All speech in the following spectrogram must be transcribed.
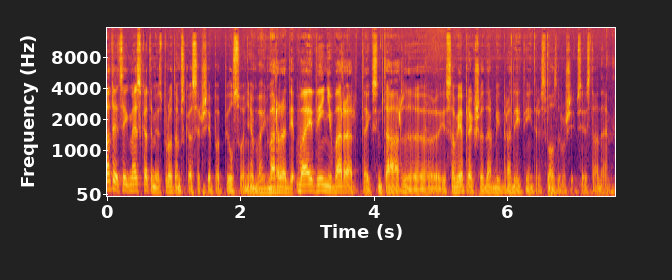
attiecīgi, mēs skatāmies, protams, kas ir šie pilsoņiem, vai viņi var, radi, vai viņi var ar, teiksim, tā, ar uh, savu iepriekšējo darbību radīt interesi valsts drošības iestādēm.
